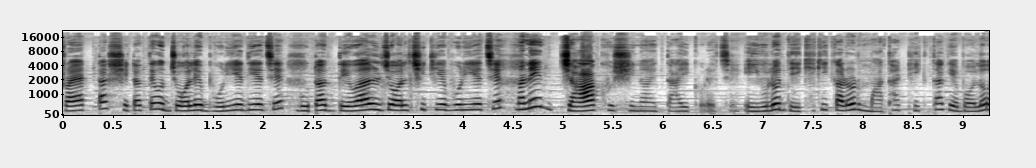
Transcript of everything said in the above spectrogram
ড্রায়ারটা সেটাতেও জলে ভরিয়ে দিয়েছে, গোটা দেওয়াল জল ছিটিয়ে ভরিয়েছে মানে যা খুশি নয় তাই করেছে। এইগুলো দেখে কি কারোর মাথা ঠিক থাকে বলো?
